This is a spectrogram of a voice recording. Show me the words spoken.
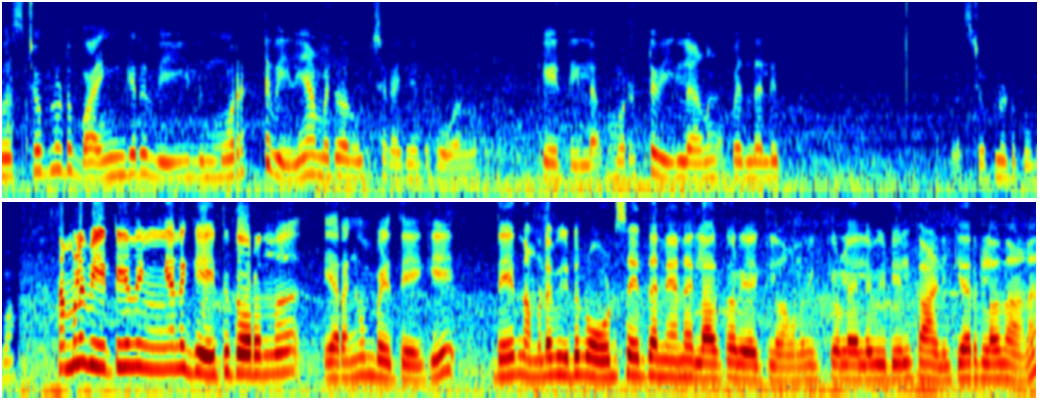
ബസ് സ്റ്റോപ്പിലോട്ട് ഭയങ്കര വെയിൽ മുരട്ട് വെയിൽ ഞാൻ പറ്റും ഉച്ച കഴിഞ്ഞിട്ട് പോകാമെന്ന് കേട്ടില്ല. മുരട്ട് വെയിലാണ്. അപ്പോൾ എന്തായാലും സ്റ്റോപ്പിലോട്ട് പോവാം. നമ്മൾ വീട്ടിൽ നിന്ന് ഇങ്ങനെ ഗേറ്റ് തുറന്ന് ഇറങ്ങുമ്പോഴത്തേക്ക് ഇതേ നമ്മുടെ വീട് റോഡ് സൈഡ് തന്നെയാണ് എല്ലാവർക്കും അറിയാക്കില്ല നമ്മൾ മിക്കുള്ള എല്ലാ വീഡിയോയിൽ കാണിക്കാറുള്ളതാണ്.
